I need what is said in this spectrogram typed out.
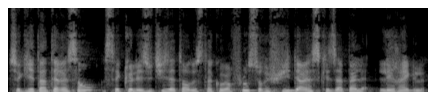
Ce qui est intéressant, c'est que les utilisateurs de Stack Overflow se réfugient derrière ce qu'ils appellent les règles.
